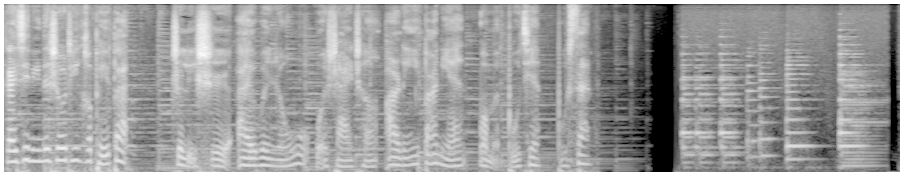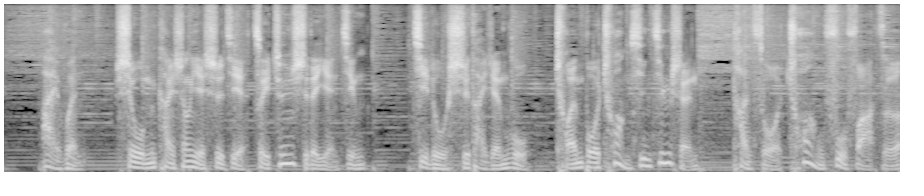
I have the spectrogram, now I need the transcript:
感谢您的收听和陪伴，这里是爱问人物，我是爱成。二零一八年，我们不见不散。爱问是我们看商业世界最真实的眼睛，记录时代人物，传播创新精神，探索创富法则。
